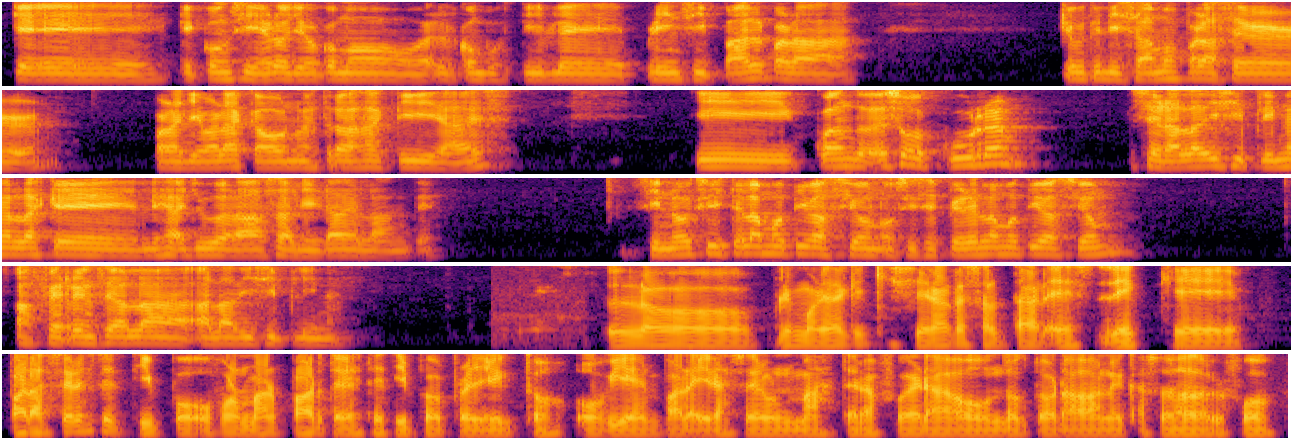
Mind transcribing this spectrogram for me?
que, considero yo como el combustible principal para, que utilizamos para, hacer, para llevar a cabo nuestras actividades. Y cuando eso ocurra, será la disciplina la que les ayudará a salir adelante. Si no existe la motivación o si se pierde la motivación, aférrense a la, a la disciplina. Lo primordial que quisiera resaltar es de que para hacer este tipo o formar parte de este tipo de proyectos, o bien para ir a hacer un máster afuera o un doctorado en el caso de Adolfo,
